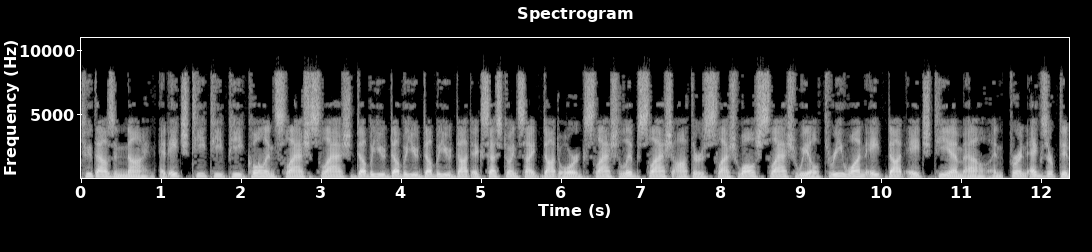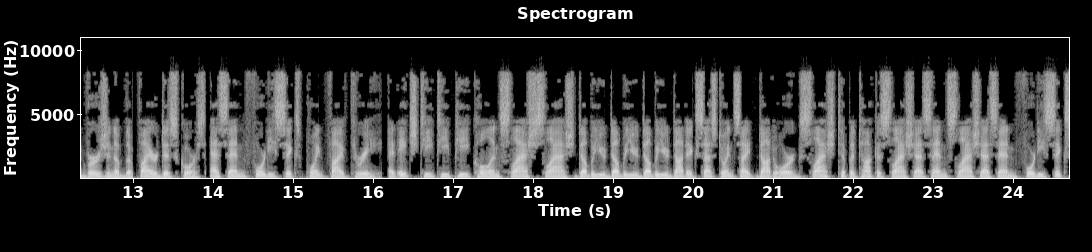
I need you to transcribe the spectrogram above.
2009 at http www.accesstoinsight.org lib authors walsh wheel 318.html and, for an excerpted version of the Fire Discourse SN 46.53, at http www.accesstoinsight.org tipitaka sn sn 46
